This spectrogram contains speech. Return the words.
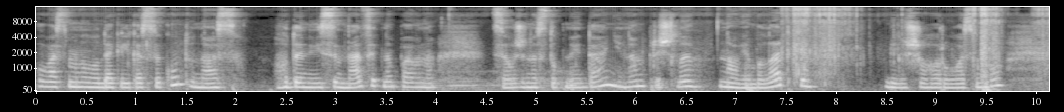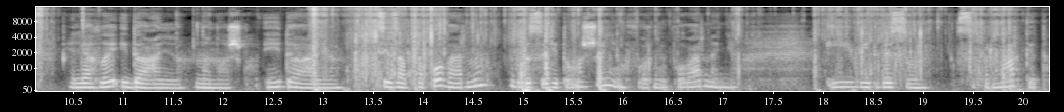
У вас минуло декілька секунд, у нас годин 18, напевно. Це вже наступний день, і нам прийшли нові балетки більшого розміру. Лягли ідеально на ножку. Ідеально. Ці завтра поверну. Буду сидіти в машині, оформлю повернення і відвезу в супермаркет.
